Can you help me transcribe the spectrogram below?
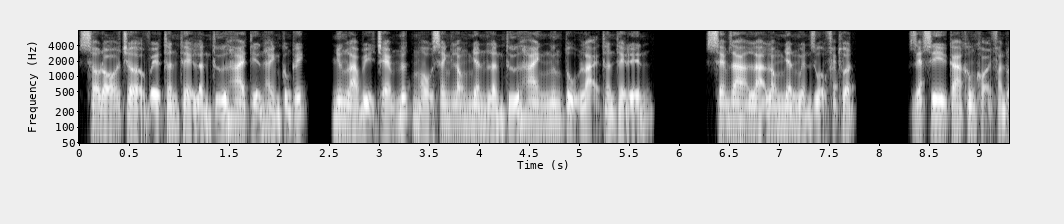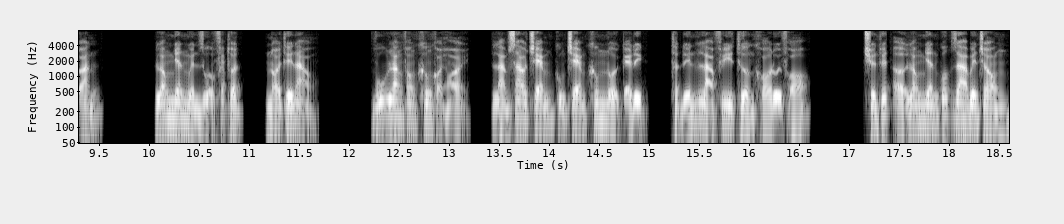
sau đó trở về thân thể lần thứ hai tiến hành công kích, nhưng là bị chém nước màu xanh long nhân lần thứ hai ngưng tụ lại thân thể đến. Xem ra là long nhân nguyền rủa phép thuật. Jessica không khỏi phán đoán long nhân nguyền rủa phép thuật, nói thế nào? Vũ lăng phong không khỏi hỏi, làm sao chém cũng chém không nổi kẻ địch, thật đến là phi thường khó đối phó. Truyền thuyết ở long nhân quốc gia bên trong,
